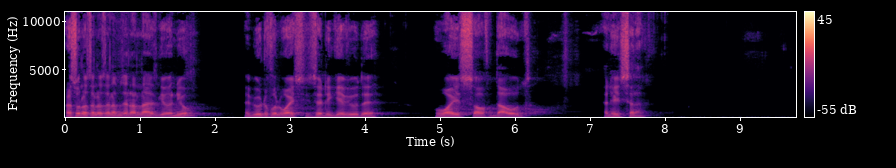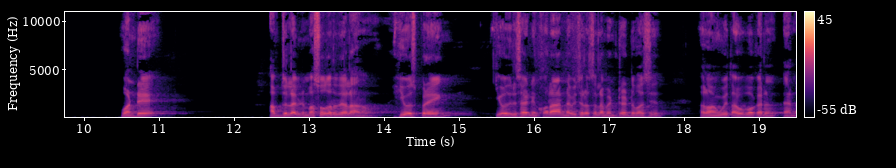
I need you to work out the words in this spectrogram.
Rasulullah said, Allah has given you a beautiful voice. He said, He gave you the voice of Dawood. One day, Abdullah ibn Masud, he was praying, he was reciting Quran, Nabi Sallallahu entered the masjid along with Abu Bakr and,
